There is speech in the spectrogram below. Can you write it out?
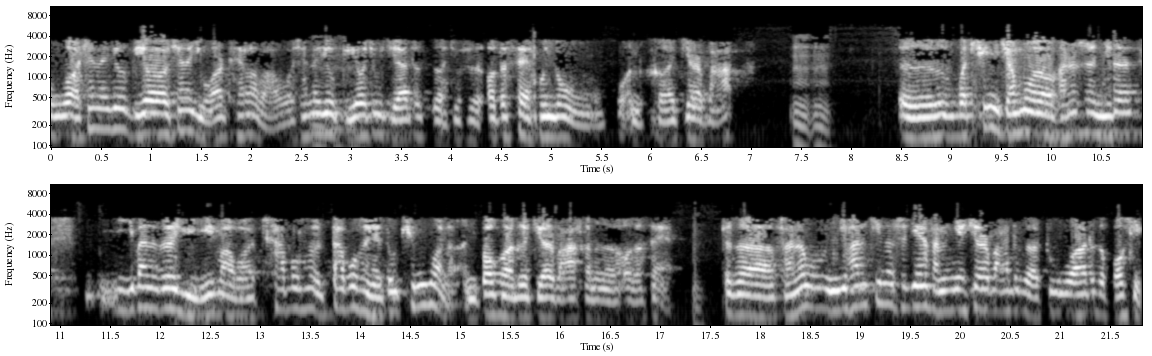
我现在就比较，现在有二胎了吧？我现在就比较纠结这个，就是奥德赛混动和和 G 二八。嗯嗯呃，我听你节目，反正是你的一般的这个语音吧，我大部分大部分也都听过了，你包括这个 G 二八和那个奥德赛。嗯。这个反正你反正近段时间，反正你 G 二八这个中国这个保险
